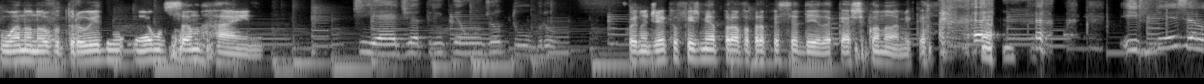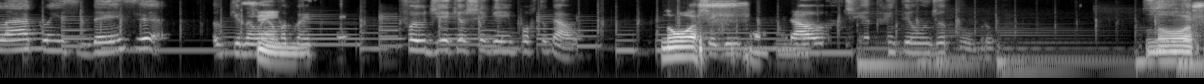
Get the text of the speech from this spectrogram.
O Ano Novo Druida é um Samhain. que é dia 31 de outubro. Foi no dia que eu fiz minha prova para PCD da Caixa Econômica. E veja lá a coincidência, o que não é uma Sim. coincidência, foi o dia que eu cheguei em Portugal. Nossa. Cheguei em Portugal no dia 31 de outubro. Nossa.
